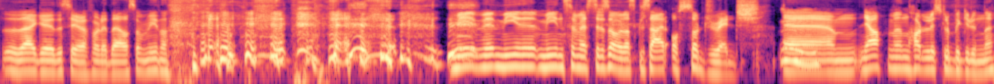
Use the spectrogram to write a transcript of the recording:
Det er gøy du sier det, fordi det er også min. min, min, min semesters overraskelse er også Dredge. Eh, ja, men har du lyst til å begrunne?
